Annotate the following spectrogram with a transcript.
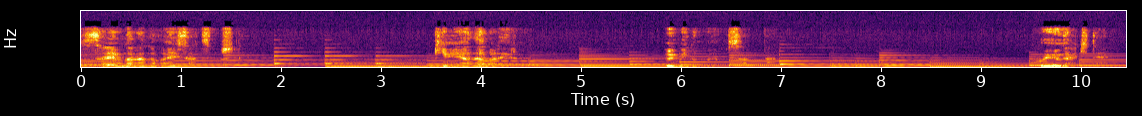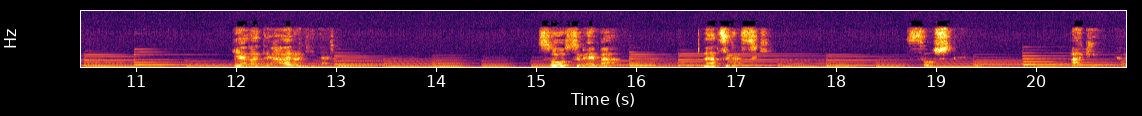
さよならの挨拶をして、君は流れる海の上を去った。冬が来て、やがて春になる。そうすれば夏が過ぎ、そして秋になる。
